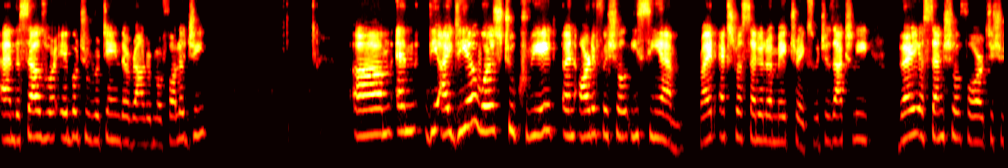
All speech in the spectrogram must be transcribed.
and the cells were able to retain their rounded morphology. Um, and the idea was to create an artificial ECM, right? Extracellular matrix, which is actually very essential for tissue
